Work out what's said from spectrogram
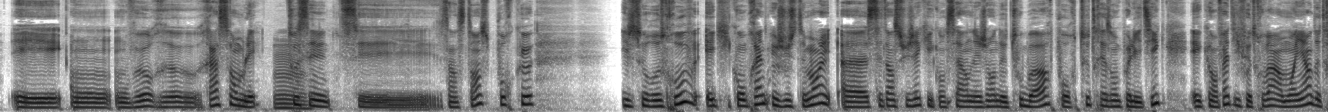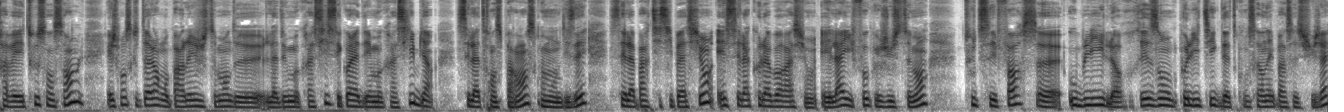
Et on, on veut rassembler toutes ces, ces instances pour que ils se retrouvent et qui comprennent que justement euh, c'est un sujet qui concerne les gens de tous bords pour toute raison politique et qu'en fait il faut trouver un moyen de travailler tous ensemble. Et je pense que tout à l'heure on parlait justement de la démocratie. C'est quoi la démocratie? Bien c'est la transparence comme on disait c'est la participation et c'est la collaboration. Et là il faut que justement toutes ces forces euh, oublient leur raison politique d'être concernées par ce sujet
